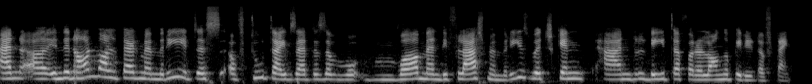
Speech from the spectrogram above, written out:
And uh, in the non-volatile memory, it is of two types, that is the worm and the flash memories, which can handle data for a longer period of time.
